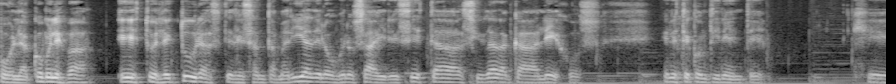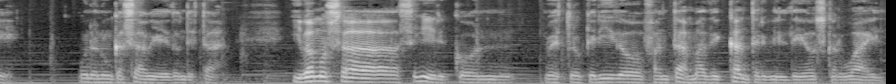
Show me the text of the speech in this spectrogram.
Hola, ¿cómo les va? Esto es Lecturas desde Santa María de los Buenos Aires, esta ciudad acá lejos, en este continente, que uno nunca sabe dónde está. Y vamos a seguir con nuestro querido fantasma de Canterville de Oscar Wilde,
